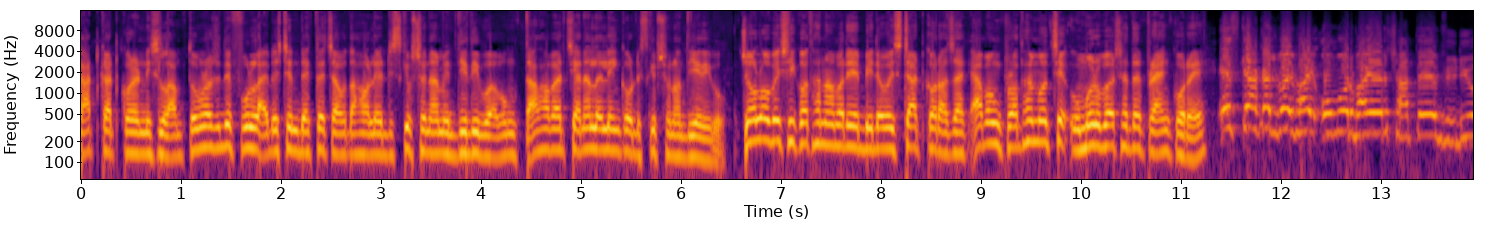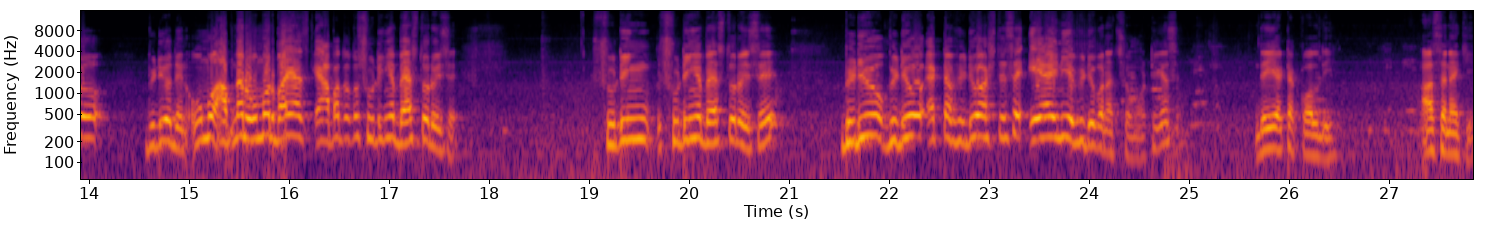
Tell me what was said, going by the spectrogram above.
কাট কাট করে নিছিলাম। তোমরা যদি ফুল লাইভ স্ট্রিম দেখতে চাও, তাহলে ডিসক্রিপশনে আমি দিয়ে দিব এবং তালহা ভাইয়ের চ্যানেলের লিঙ্কও ডিসক্রিপশনে দিয়ে দিব। চলো বেশি কথা না বাড়িয়ে ভিডিও স্টার্ট করা যাক এবং প্রথমে হচ্ছে উমর ভাইয়ের সাথে প্র্যাঙ্ক করে। এসকে আকাশ ভাই ভাই, ওমর ভাইয়ের সাথে ভিডিও ভিডিও দেন। ওমর আপনার ওমর ভাই আজকে আপাতত শুটিংয়ে ব্যস্ত রয়েছে। শুটিং শুটিংয়ে ব্যস্ত রয়েছে। ভিডিও ভিডিও একটা ভিডিও আসতেছে এআই নিয়ে ভিডিও বানাচ্ছে ওমর, ঠিক আছে? দেই একটা কল দিই। আছে নাকি?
